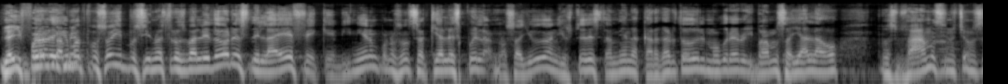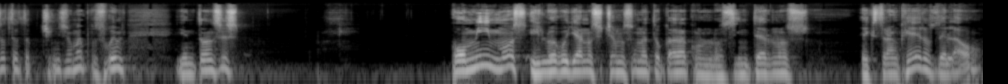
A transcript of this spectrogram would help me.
Y ahí fueron. le dijimos, pues oye, pues si nuestros valedores de la F que vinieron con nosotros aquí a la escuela nos ayudan y ustedes también a cargar todo el mugrero y vamos allá a la O, pues vamos y nos echamos otro pues fuimos. Y entonces, comimos y luego ya nos echamos una tocada con los internos extranjeros de la O.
